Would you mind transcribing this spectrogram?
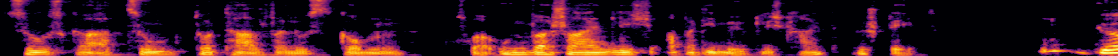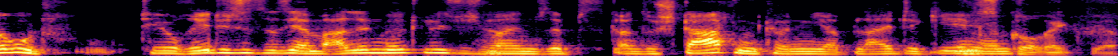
sogar zum Totalverlust kommen. Zwar unwahrscheinlich, aber die Möglichkeit besteht. Ja gut, theoretisch ist das ja im Allen möglich. Ich ja. meine, selbst ganze Staaten können ja pleite gehen. Ist korrekt, ja.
